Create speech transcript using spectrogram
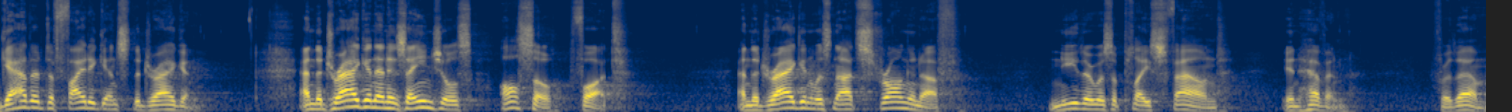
gathered to fight against the dragon. And the dragon and his angels also fought. And the dragon was not strong enough, neither was a place found in heaven for them.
